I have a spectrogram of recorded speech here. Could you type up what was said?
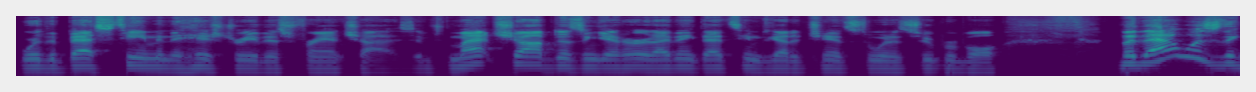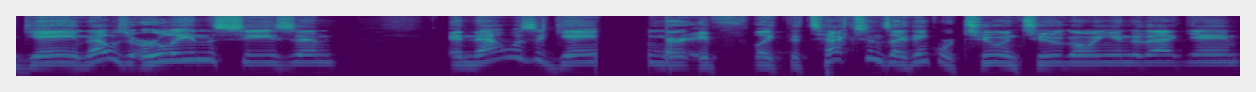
were the best team in the history of this franchise. If Matt Schaub doesn't get hurt, I think that team's got a chance to win a Super Bowl. But that was the game. That was early in the season, and that was a game where if like the Texans, I think were two and two going into that game.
